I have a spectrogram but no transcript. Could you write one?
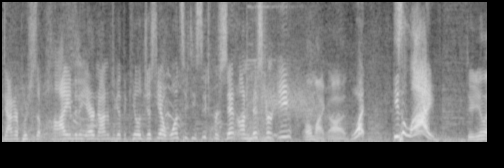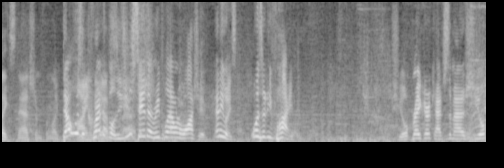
Down air pushes him high into the air, not enough to get the kill just yet. 166% on Mr. E. Oh my god. What? He's alive! Dude, you like snatched him from like That was incredible. Did you smash. say that replay? I want to watch it. Anyways, 175. Shield breaker catches him out of shield.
